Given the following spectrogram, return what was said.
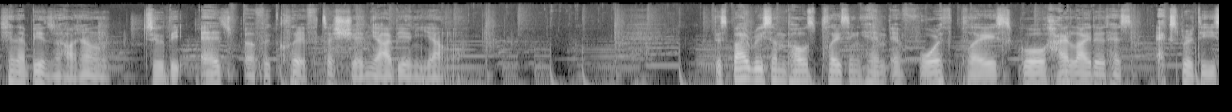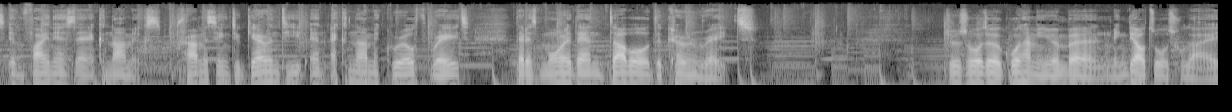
现在变成好像 to the edge of a cliff，在悬崖边一样哦。Despite recent polls placing him in fourth place, Guo highlighted his expertise in finance and economics, promising to guarantee an economic growth rate that is more than double the current rate. 就是说，这个郭台铭原本民调做出来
